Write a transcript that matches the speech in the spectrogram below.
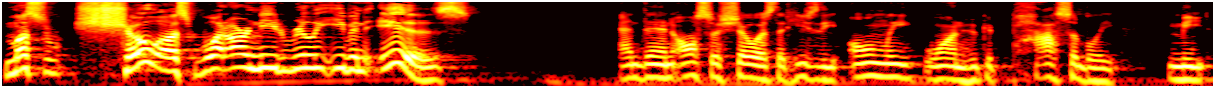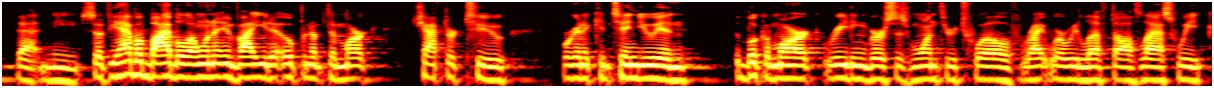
must show us what our need really even is, and then also show us that He's the only one who could possibly meet that need. So if you have a Bible, I want to invite you to open up to Mark chapter 2. We're going to continue in the book of Mark, reading verses 1 through 12, right where we left off last week.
